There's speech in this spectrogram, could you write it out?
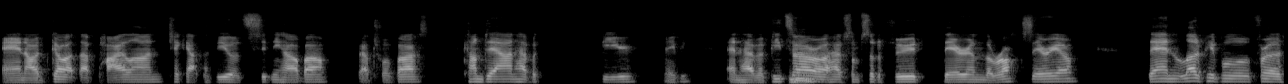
and I'd go at that pylon, check out the view of Sydney Harbour, about twelve bucks. Come down, have a beer maybe, and have a pizza Mm. or have some sort of food there in the rocks area. Then a lot of people for a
